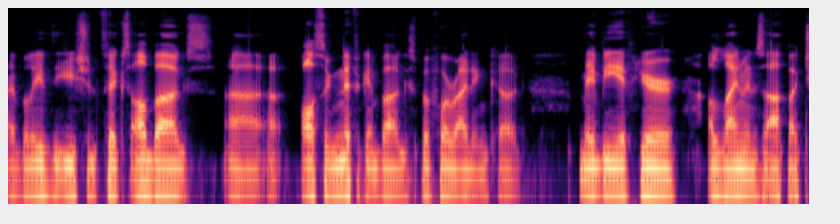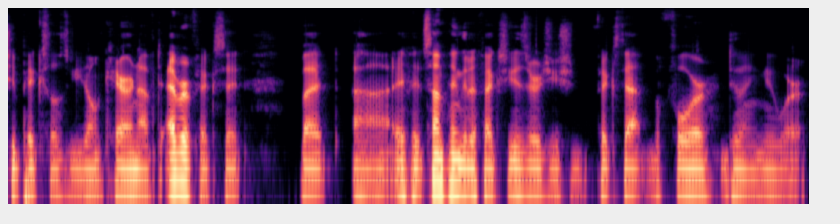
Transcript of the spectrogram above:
I believe that you should fix all bugs, uh, all significant bugs, before writing code. Maybe if your alignment is off by two pixels, you don't care enough to ever fix it. But uh, if it's something that affects users, you should fix that before doing new work.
